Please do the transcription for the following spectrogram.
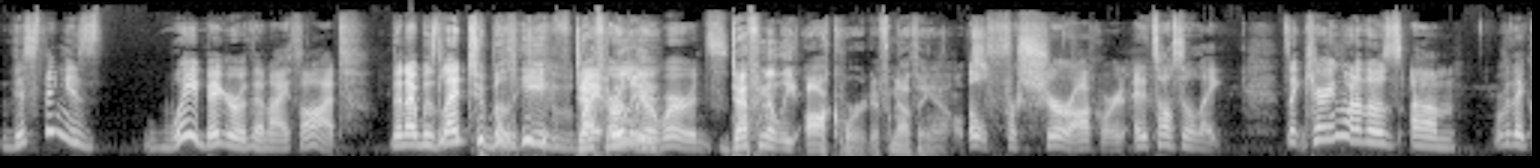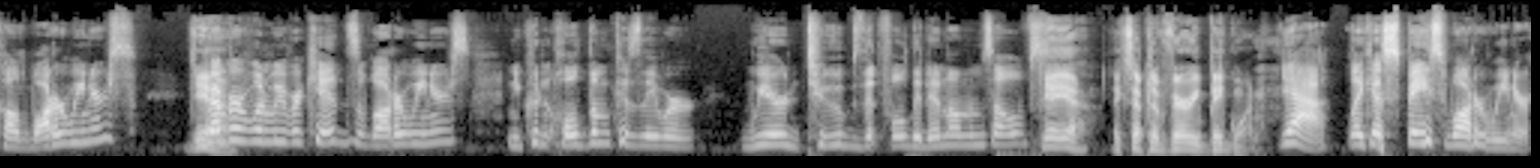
this thing is way bigger than I thought, than I was led to believe by earlier words. Definitely awkward, if nothing else. Oh, for sure, awkward. And it's also like it's like carrying one of those um, what were they called, water wieners? Do you Yeah. remember when we were kids, water wieners, and you couldn't hold them because they were weird tubes that folded in on themselves? Yeah, yeah. Except a very big one. Yeah, like a space water wiener.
